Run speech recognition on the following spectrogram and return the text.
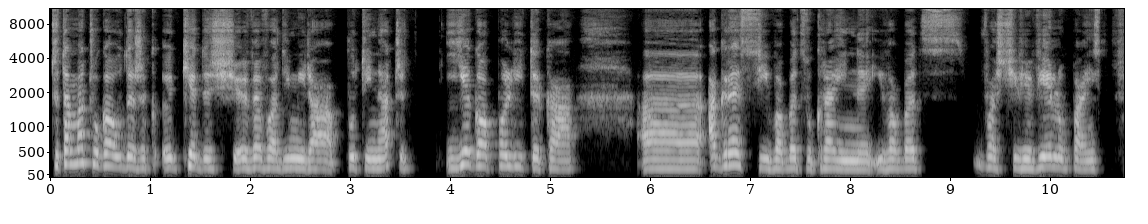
Czy ta maczuga uderzy kiedyś we Władimira Putina? Czy jego polityka e, agresji wobec Ukrainy i wobec właściwie wielu państw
